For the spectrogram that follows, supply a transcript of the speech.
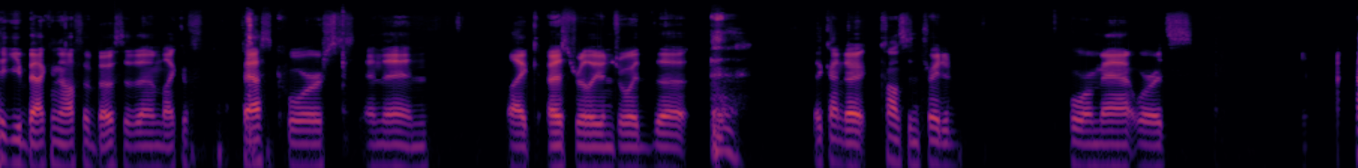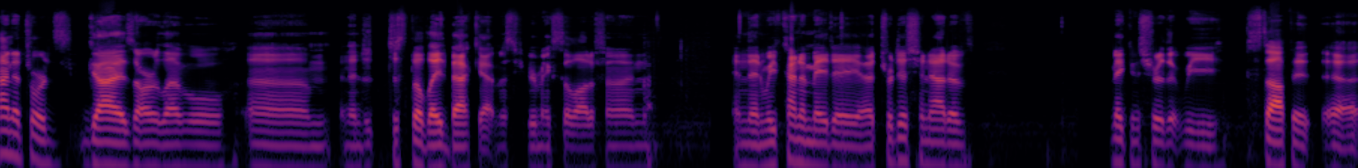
piggybacking off of both of them, like a fast course, and then like I just really enjoyed the the kind of concentrated format where it's kind of towards guys our level, um, and then just, just the laid back atmosphere makes it a lot of fun. And then we've kind of made a, a tradition out of making sure that we stop at uh,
